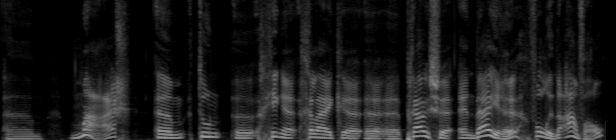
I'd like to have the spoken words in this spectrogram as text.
Ehm, maar ehm, toen eh, gingen gelijk eh, Pruisen en Beieren vol in de aanval.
